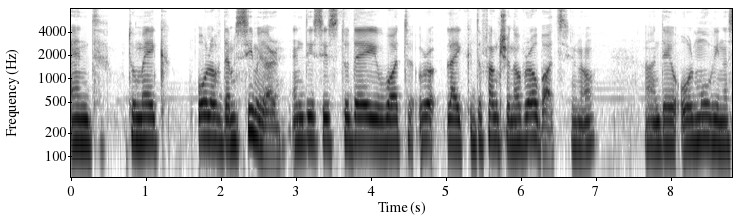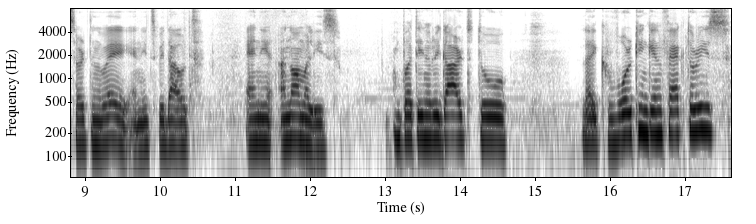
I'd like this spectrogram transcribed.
and to make all of them similar. And this is today what ro- like the function of robots, you know, and they all move in a certain way, and it's without any anomalies but in regard to like working in factories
